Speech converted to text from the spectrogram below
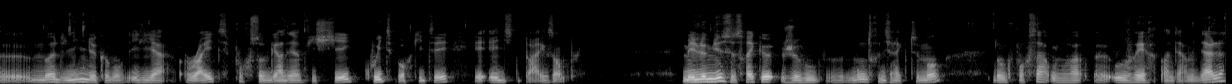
euh, mode ligne de commande. Il y a write pour sauvegarder un fichier, quit pour quitter, et edit par exemple. Mais le mieux, ce serait que je vous euh, montre directement. Donc pour ça, on va euh, ouvrir un terminal,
